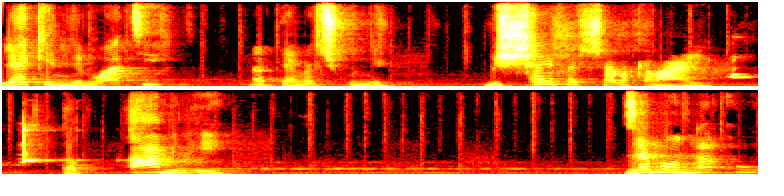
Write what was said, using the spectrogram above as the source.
لكن دلوقتي ما بتعملش connect مش شايفة الشبكة معايا. طب أعمل إيه؟ زي ما قلنا لكم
